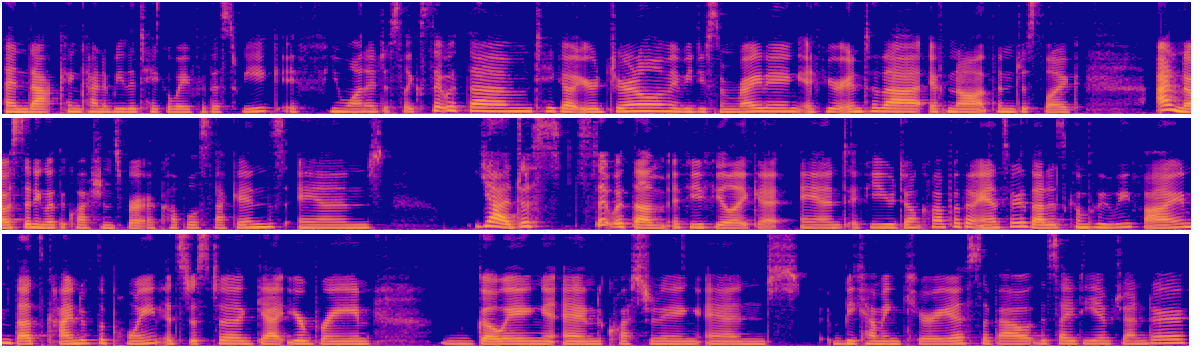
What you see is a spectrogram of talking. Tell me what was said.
and that can kind of be the takeaway for this week. If you want to just like sit with them, take out your journal, maybe do some writing if you're into that. If not, then just like I don't know, sitting with the questions for a couple seconds and yeah, just sit with them if you feel like it. And if you don't come up with an answer, that is completely fine. That's kind of the point. It's just to get your brain going and questioning and becoming curious about this idea of gender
